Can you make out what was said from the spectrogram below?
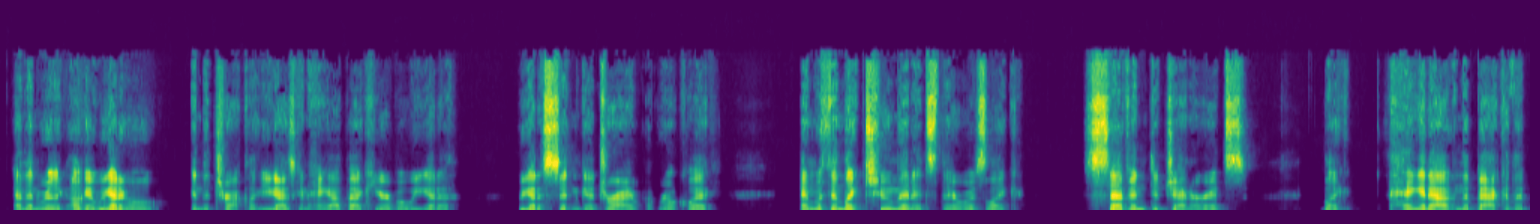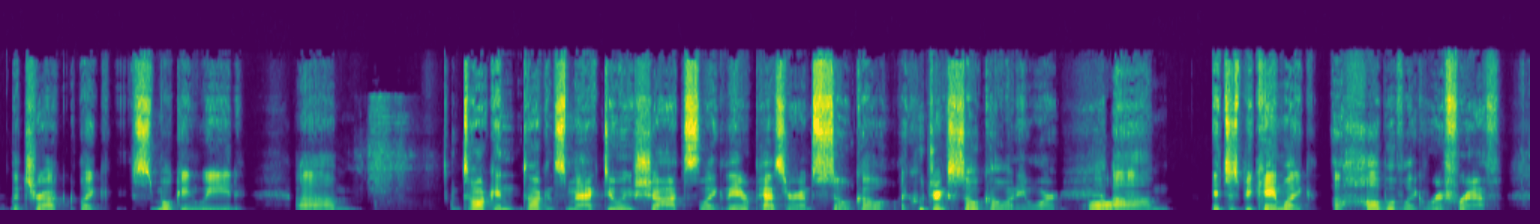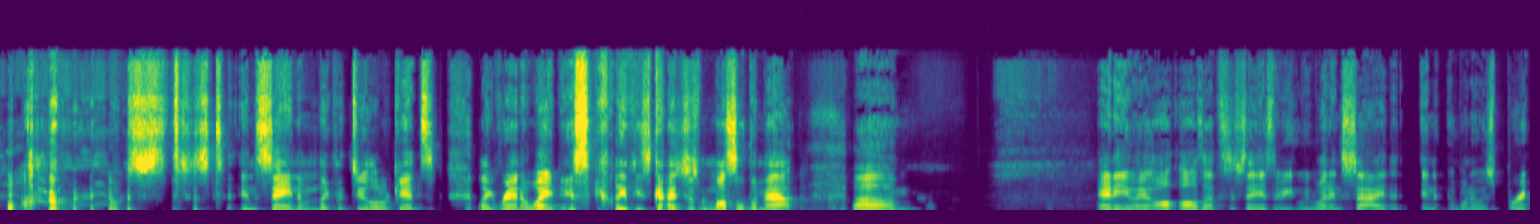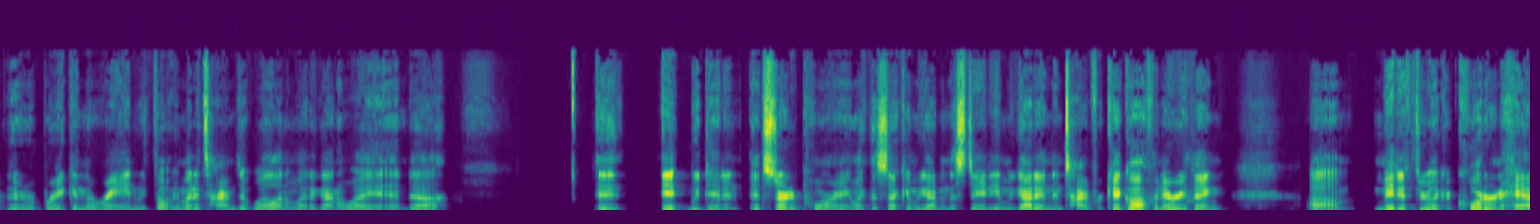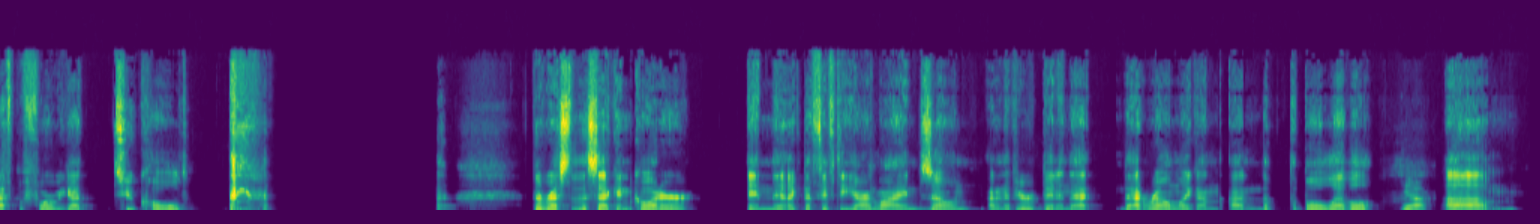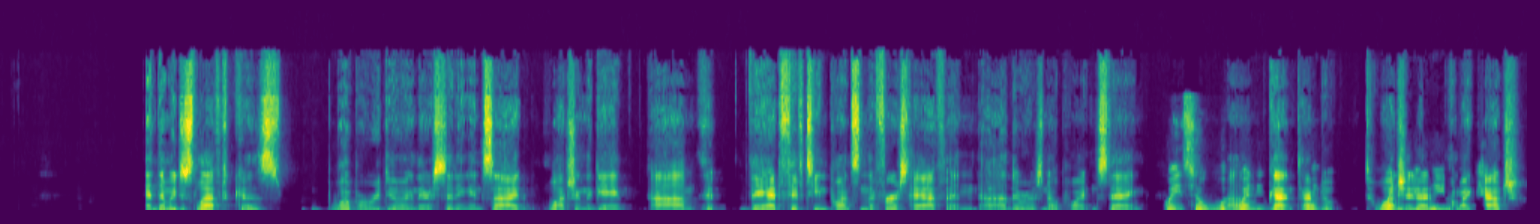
And then we're like, okay, we got to go in the truck. Like you guys can hang out back here, but we gotta we gotta sit and get dry real quick. And within like two minutes, there was like seven degenerates like hanging out in the back of the, the truck, like smoking weed, um, talking talking smack, doing shots. Like they were passing around SoCo. Like who drinks SoCo anymore? Oh, Um, it just became like a hub of like riffraff. Um, it was just insane. And like the two little kids like ran away. Basically, these guys just muscled them out. Um, anyway, all, all that's to say is that we, we went inside and when it was break, there was a break in the rain, we thought we might have timed it well and it might have gone away. And uh, it it we didn't. It started pouring like the second we got in the stadium. We got in in time for kickoff and everything. Um, made it through like a quarter and a half before we got too cold. the rest of the second quarter in the like the 50 yard line zone. I don't know if you've ever been in that that realm, like on on the, the bowl level. Yeah. Um, and then we just left because what were we doing there, sitting inside watching the game? Um, it, they had 15 punts in the first half, and uh, there was no point in staying. Wait, so w- Um, when did got you, time when- to to watch it at, on my couch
